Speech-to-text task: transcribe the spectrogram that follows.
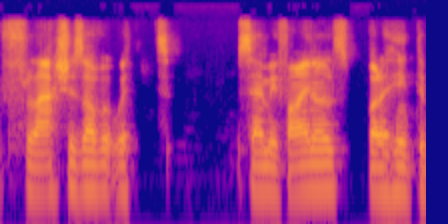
flashes of it with semifinals, but I think the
